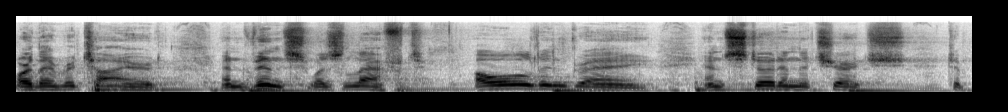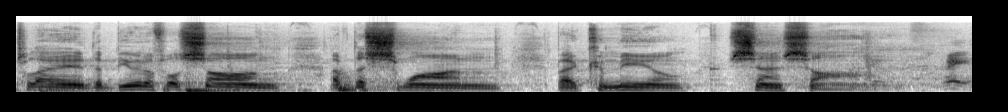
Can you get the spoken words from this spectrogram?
or they retired, and Vince was left, old and gray and stood in the church to play the beautiful song of the Swan by Camille Saint-Saëns. Three,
